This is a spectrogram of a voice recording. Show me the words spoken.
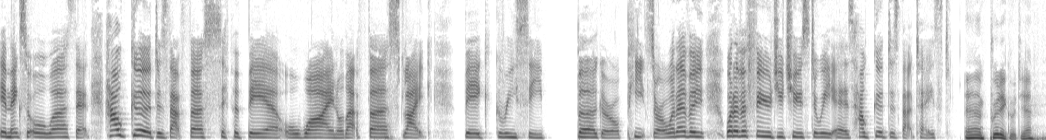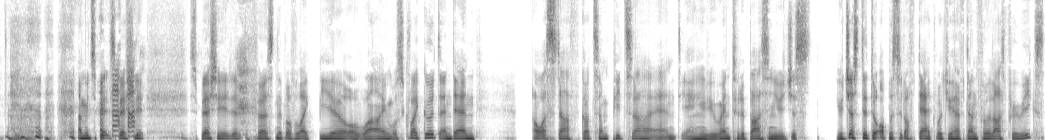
It makes it all worth it. How good does that first sip of beer or wine or that first like big greasy burger or pizza or whatever whatever food you choose to eat is. How good does that taste? Uh, pretty good, yeah. I mean, spe- especially especially the, the first nip of like beer or wine was quite good, and then our staff got some pizza, and yeah, you went to the bus and you just you just did the opposite of that what you have done for the last three weeks,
